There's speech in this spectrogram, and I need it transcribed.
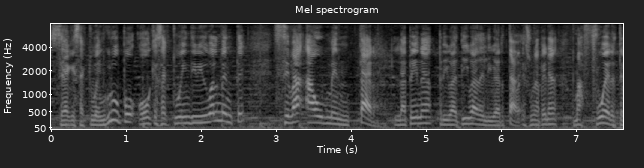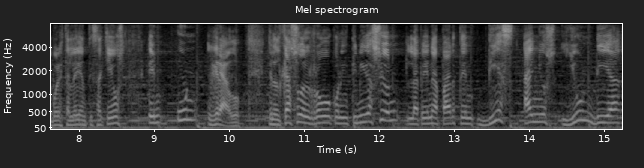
sea que se actúe en grupo o que se actúe individualmente, se va a aumentar la pena privativa de libertad. Es una pena más fuerte por esta ley antisaqueos en un grado. En el caso del robo con intimidación, la pena parte en 10 años y un día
